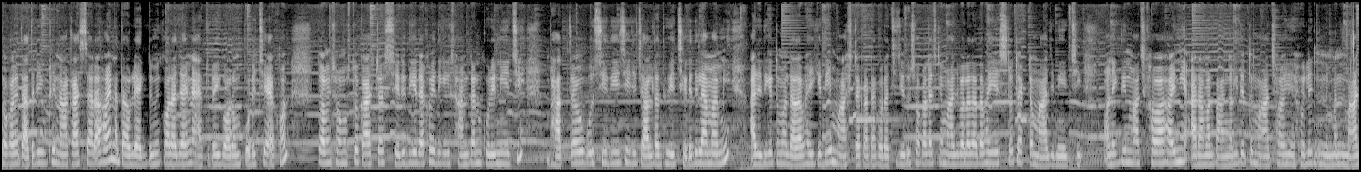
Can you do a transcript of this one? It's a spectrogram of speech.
সকালে তাড়াতাড়ি উঠে না কাজ সারা হয় না, তাহলে একদমই করা যায় না। এতটাই গরম পড়েছে এখন। তো আমি সমস্ত কাজটা সেরে দিয়ে দেখো, এদিকে টান করে নিয়েছি। ভাতটাও বসিয়ে দিয়েছি যে চালটা ধুয়ে ছেড়ে দিলাম আমি। আর এদিকে তোমার দাদাভাইকে দিয়ে মাছটা কাটা করাচ্ছি। যেহেতু সকালে আজকে মাছওয়ালা দাদাভাই এসেছিল, তো একটা মাছ নিয়েছি। অনেক দিন মাছ খাওয়া হয়নি আর আমার বাঙালিদের তো মাছ হয় হলে মানে মাছ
